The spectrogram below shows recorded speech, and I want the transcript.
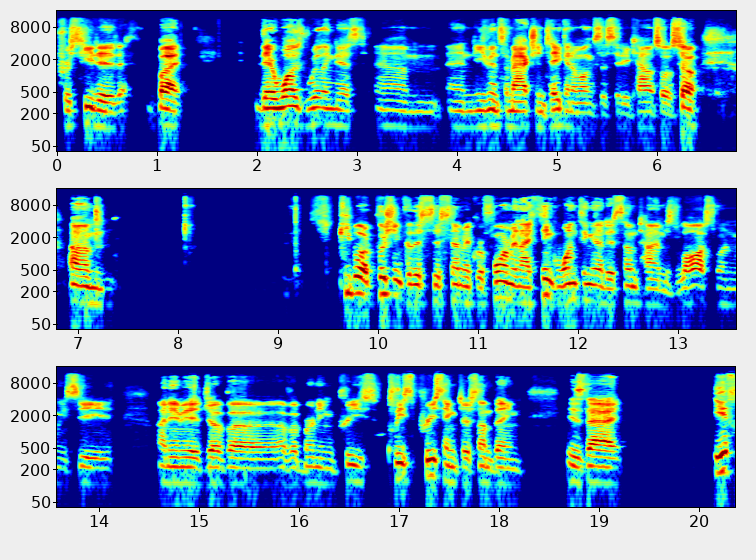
proceeded, but there was willingness um, and even some action taken amongst the city council. So um, people are pushing for this systemic reform, and I think one thing that is sometimes lost when we see an image of a of a burning police police precinct or something is that if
